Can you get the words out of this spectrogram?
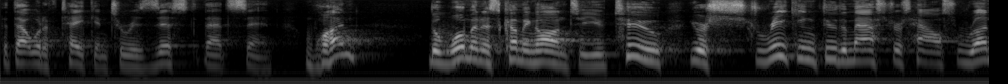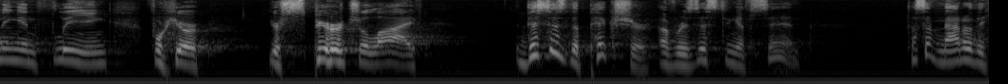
that that would have taken to resist that sin. One, the woman is coming on to you. Two, you're streaking through the master's house, running and fleeing for your, your spiritual life. This is the picture of resisting of sin. Doesn't matter the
